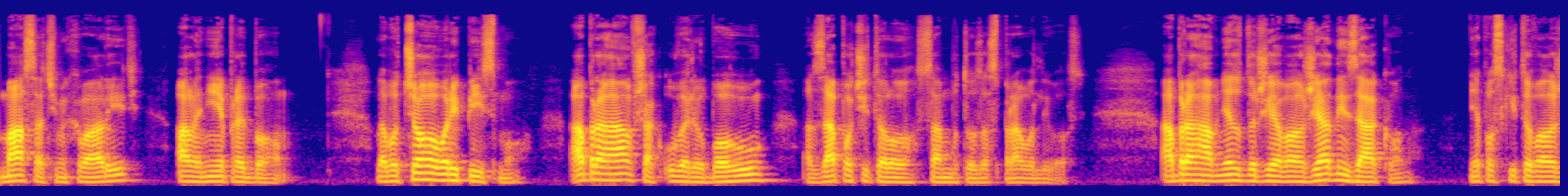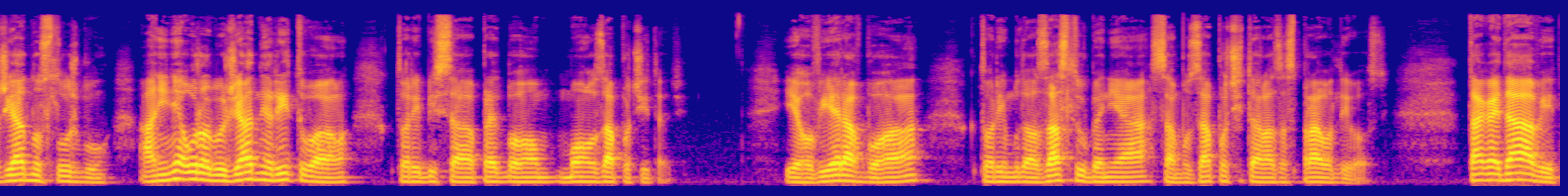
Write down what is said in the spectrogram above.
má sa čím chváliť, ale nie pred Bohom. Lebo čo hovorí písmo? Abraham však uveril Bohu a započítalo sa mu to za spravodlivosť. Abraham nedodržiaval žiadny zákon, neposkytoval žiadnu službu, ani neurobil žiadny rituál, ktorý by sa pred Bohom mohol započítať. Jeho viera v Boha, ktorý mu dal zasľúbenia, sa mu započítala za spravodlivosť. Tak aj Dávid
